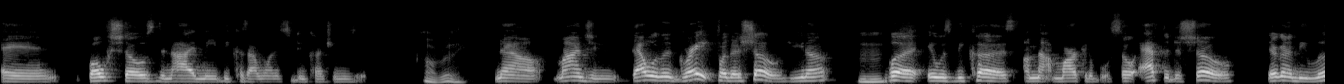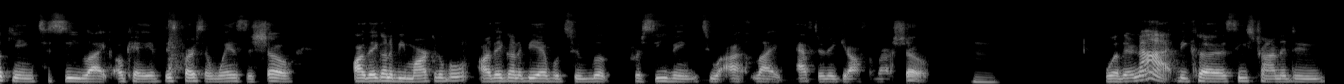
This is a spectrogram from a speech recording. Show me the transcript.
And both shows denied me because I wanted to do country music. Oh, really? Now, mind you, that would look great for their show, you know, hmm but it was because I'm not marketable. So after the show, they're going to be looking to see, like, okay, if this person wins the show, are they going to be marketable? Are they going to be able to look perceiving to uh, like after they get off of our show? Hmm. Well, they're not because he's trying to do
